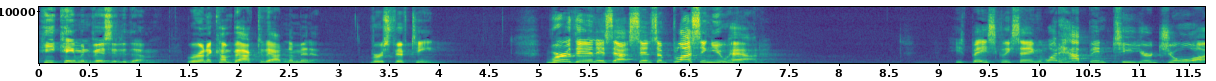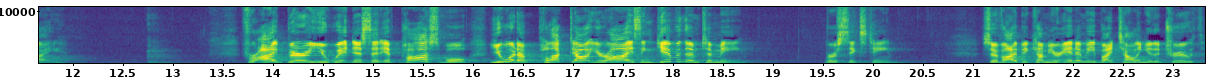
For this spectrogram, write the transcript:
he came and visited them. We're going to come back to that in a minute. Verse 15. Where then is that sense of blessing you had? He's basically saying, What happened to your joy? For I bear you witness that if possible, you would have plucked out your eyes and given them to me. Verse 16. So have I become your enemy by telling you the truth?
